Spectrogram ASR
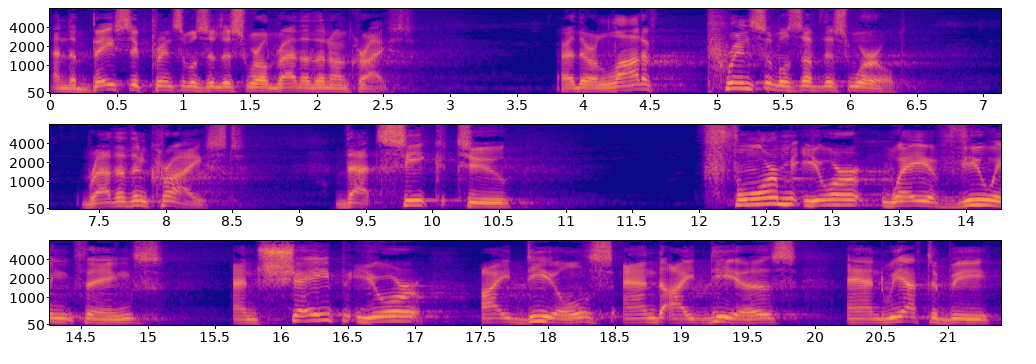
and the basic principles of this world rather than on Christ. Right, there are a lot of principles of this world rather than Christ that seek to form your way of viewing things and shape your ideals and ideas, and we have to be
